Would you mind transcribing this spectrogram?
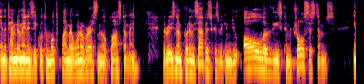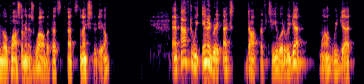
in the time domain is equal to multiplying by 1 over s in the Laplace domain. The reason I'm putting this up is because we can do all of these control systems in the Laplace domain as well, but that's, that's the next video. And after we integrate x dot of t, what do we get? Well, we get,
